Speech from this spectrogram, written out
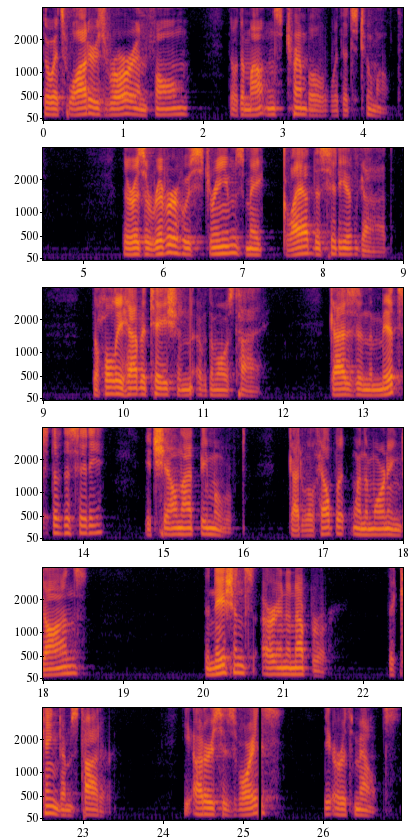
though its waters roar and foam, though the mountains tremble with its tumult. There is a river whose streams make glad the city of God, the holy habitation of the Most High. God is in the midst of the city, it shall not be moved. God will help it when the morning dawns. The nations are in an uproar, the kingdoms totter. He utters his voice, the earth melts.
